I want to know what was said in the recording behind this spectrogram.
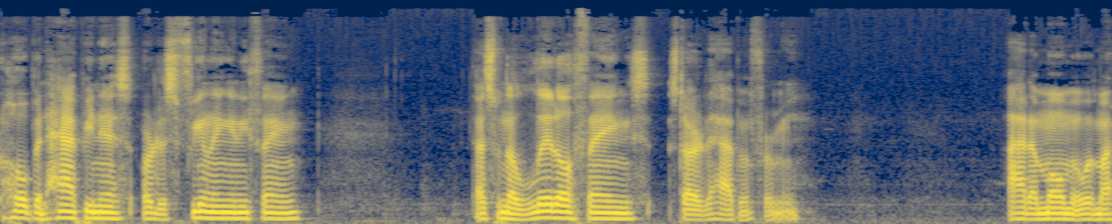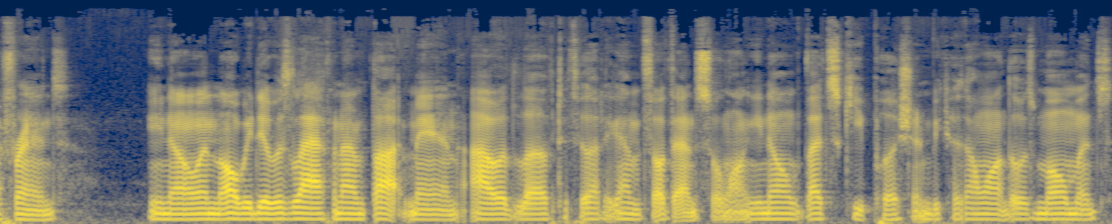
hope and happiness or just feeling anything, that's when the little things started to happen for me. I had a moment with my friends, you know, and all we did was laugh. And I thought, man, I would love to feel that. I haven't felt that in so long, you know. Let's keep pushing because I want those moments,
